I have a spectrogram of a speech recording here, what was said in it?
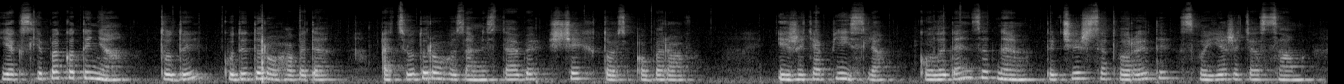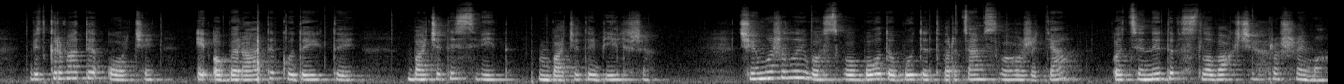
як сліпе котеня, туди, куди дорога веде, а цю дорогу замість тебе ще й хтось обирав. І життя після, коли день за днем ти вчишся творити своє життя сам, відкривати очі і обирати, куди йти, бачити світ, бачити більше. Чи можливо свободу бути творцем свого життя, оцінити в словах чи грошима?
